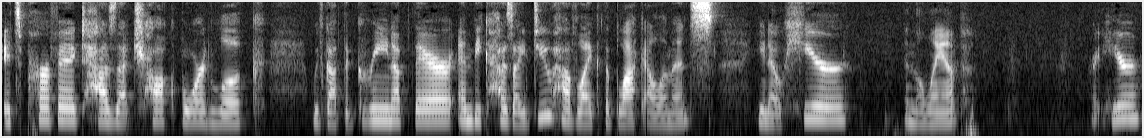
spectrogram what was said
It's perfect, has that chalkboard look. We've got the green up there, and because I do have like the black elements, you know, here in the lamp, right here,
